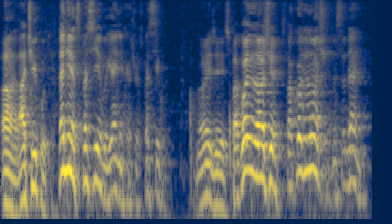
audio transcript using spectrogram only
А, а чайку? Да нет, спасибо, я не хочу, спасибо. Ну, иди. Спокойной ночи. Спокойной ночи, до свидания.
